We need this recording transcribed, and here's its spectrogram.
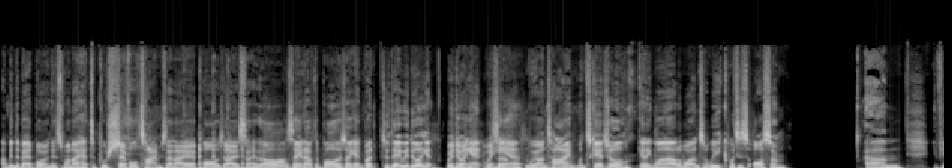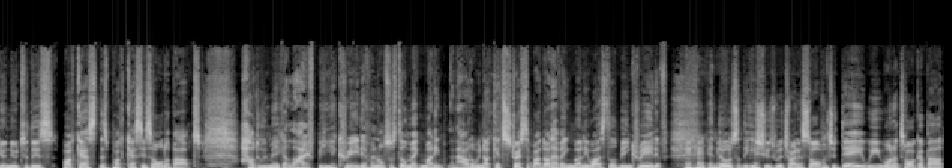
I've been the bad boy on this one. I had to push several times and I apologize. I oh, say I have to apologize again. But today we're doing it. We're doing it. We're So here. We're on time, on schedule, getting one out of once a week, which is awesome. Um, if you're new to this podcast, this podcast is all about how do we make a life being a creative and also still make money, and how do we not get stressed about not having money while still being creative. and those are the issues we're trying to solve. And today we want to talk about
